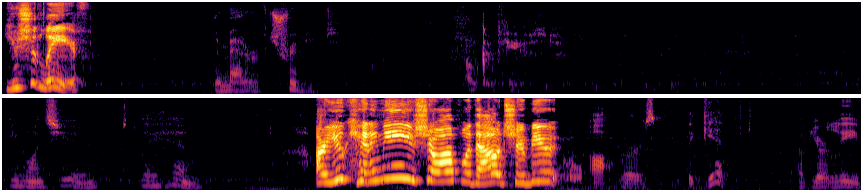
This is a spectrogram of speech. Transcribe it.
you should leave. The matter of tribute. I'm confused. He wants you to pay him. Are you kidding me? You show up without tribute? Offers the gift of your leave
